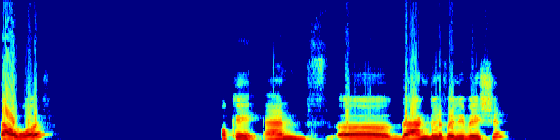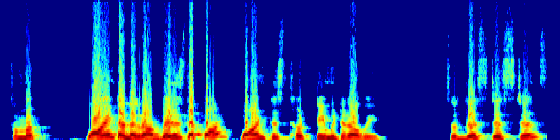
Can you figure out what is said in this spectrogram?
tower, okay, and uh, the angle of elevation from a point on the ground, where is the point? Point is 30 meter away. So this distance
